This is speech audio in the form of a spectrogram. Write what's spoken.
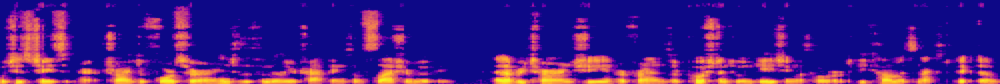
which is chasing her, trying to force her into the familiar trappings of a slasher movie. At every turn, she and her friends are pushed into engaging with horror to become its next victim,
